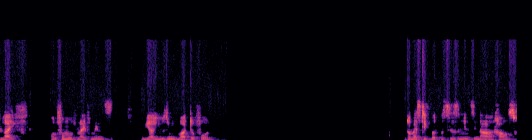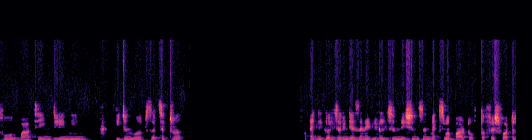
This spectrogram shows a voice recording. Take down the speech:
life. All form of life means we are using water for domestic purposes means in our house for bathing cleaning kitchen works etc agriculture india is an agriculture nation and maximum part of the fresh water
